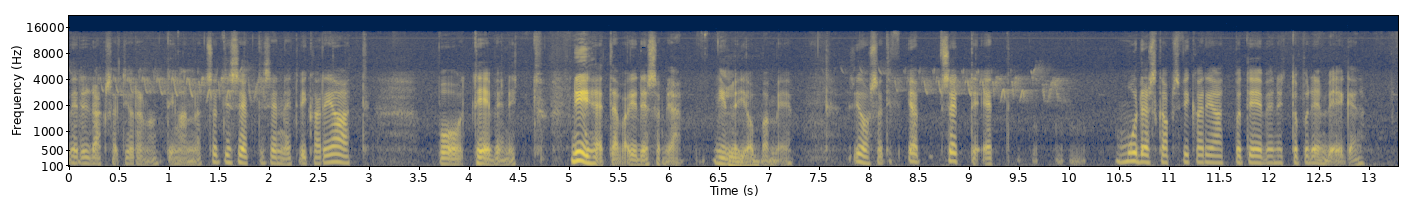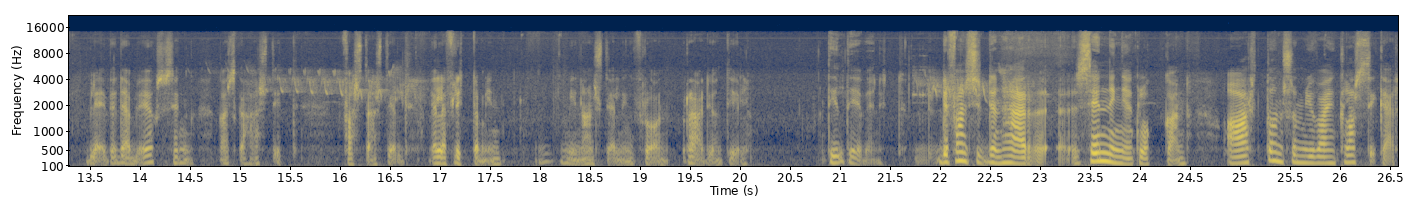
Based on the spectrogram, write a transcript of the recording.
är det dags att göra någonting annat. Så att jag sökte sen ett vikariat på TV-nytt. Nyheter var ju det som jag ville mm. jobba med. Ja, så jag sökte ett moderskapsvikariat på TV-nytt och på den vägen blev det. Där blev jag också sen ganska hastigt fastanställd, eller flyttade min, min anställning från radion till, till TV-nytt. Det fanns ju den här sändningen klockan 18 som ju var en klassiker,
